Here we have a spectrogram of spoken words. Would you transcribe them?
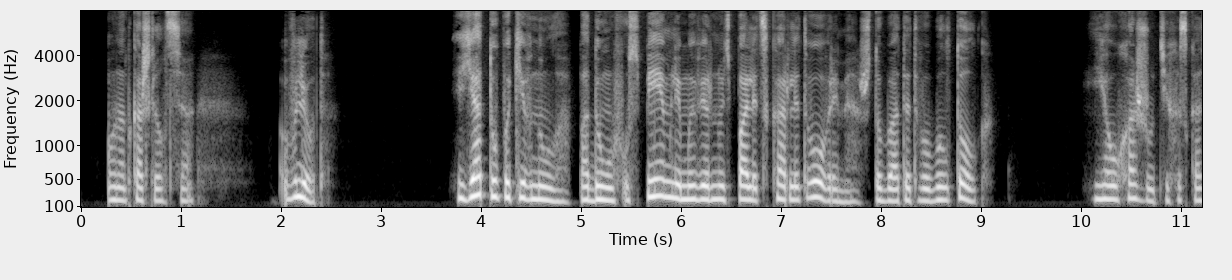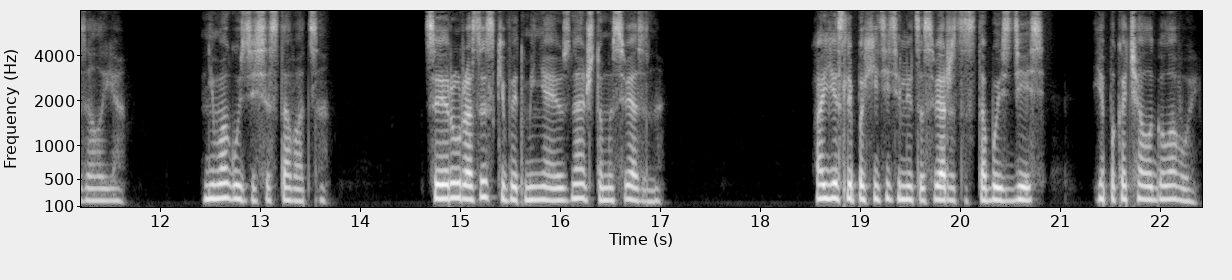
— он откашлялся. «В лед. Я тупо кивнула, подумав, успеем ли мы вернуть палец Скарлетт вовремя, чтобы от этого был толк. «Я ухожу», — тихо сказала я. «Не могу здесь оставаться. ЦРУ разыскивает меня и узнает, что мы связаны. А если похитительница свяжется с тобой здесь? Я покачала головой.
